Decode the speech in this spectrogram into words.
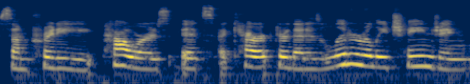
some pretty powers. It's a character that is literally changing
